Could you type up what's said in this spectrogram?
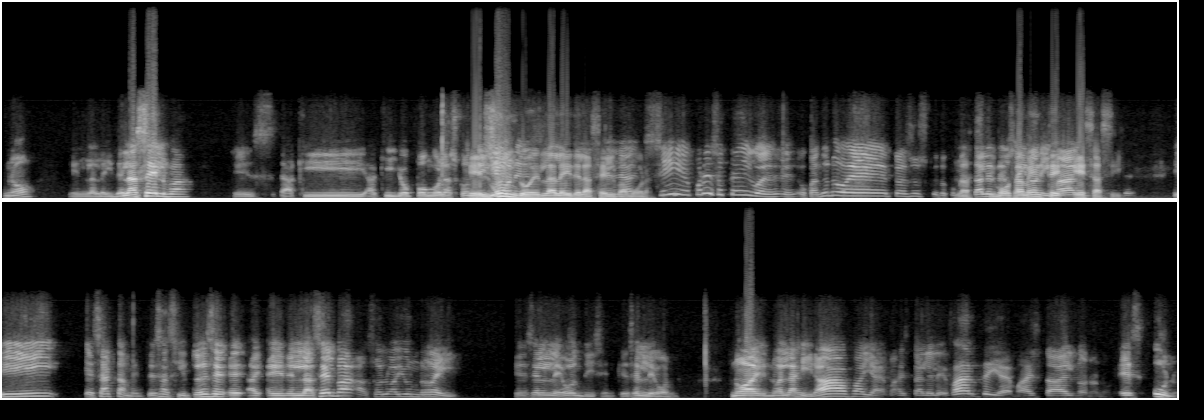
¿no? Es la ley de la selva, es aquí, aquí yo pongo las condiciones. El mundo es la ley de la selva, Mora. Sí, por eso te digo, cuando uno ve todos esos documentales. Lastimosamente es así. Y exactamente, es así. Entonces, eh, eh, en la selva solo hay un rey, que es el león, dicen, que es el león. No hay, no es la jirafa, y además está el elefante, y además está el. No, no, no. Es uno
